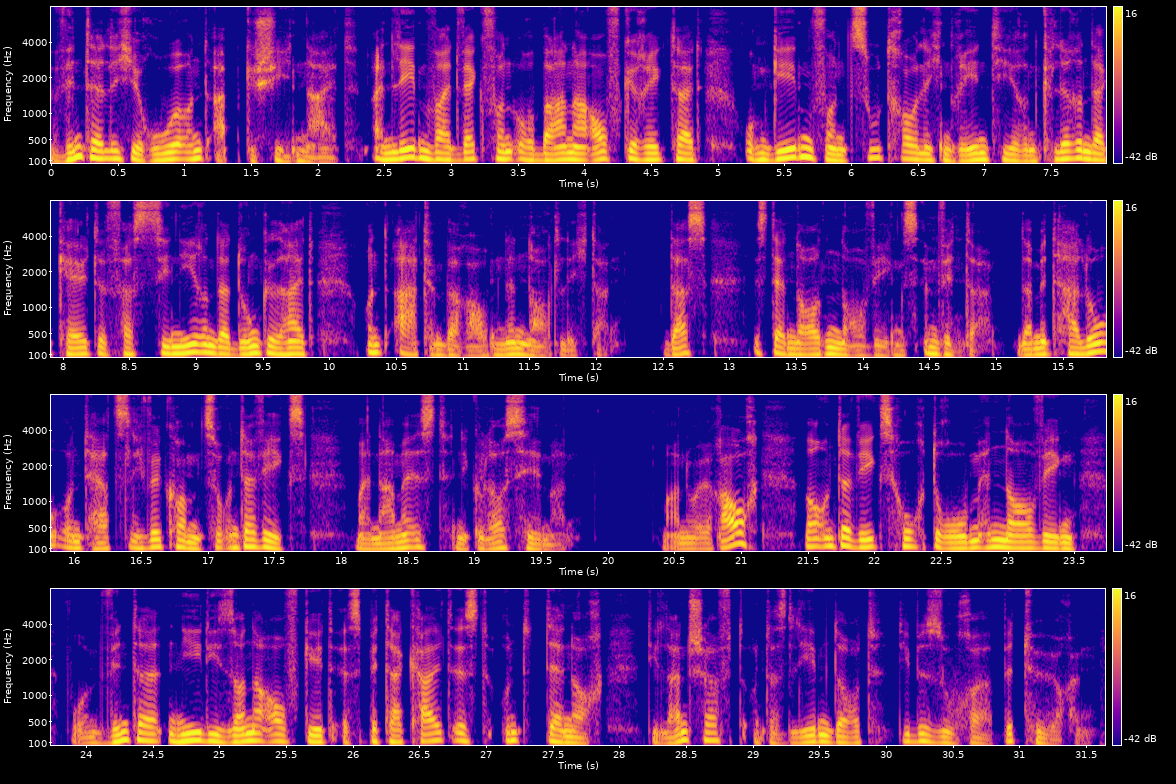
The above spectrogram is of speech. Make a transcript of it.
Winterliche Ruhe und Abgeschiedenheit. Ein Leben weit weg von urbaner Aufgeregtheit, umgeben von zutraulichen Rentieren, klirrender Kälte, faszinierender Dunkelheit und atemberaubenden Nordlichtern. Das ist der Norden Norwegens im Winter. Damit hallo und herzlich willkommen zu Unterwegs. Mein Name ist Nikolaus Hillmann. Manuel Rauch war unterwegs hoch droben in Norwegen, wo im Winter nie die Sonne aufgeht, es bitterkalt ist und dennoch die Landschaft und das Leben dort die Besucher betören.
